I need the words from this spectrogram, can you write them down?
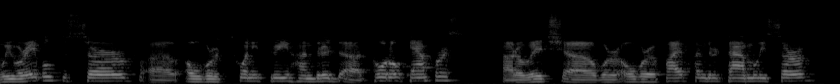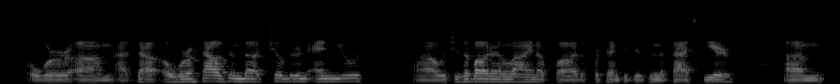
we were able to serve over 2,300 uh, total campers, out of which uh, were over 500 families served, over um, a th- over a thousand uh, children and youth, uh, which is about in line of the percentages in the past years. Um,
